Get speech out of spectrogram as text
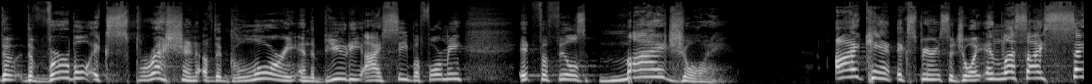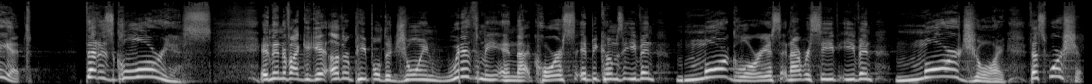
The, the verbal expression of the glory and the beauty I see before me, it fulfills my joy. I can't experience the joy unless I say it. That is glorious. And then if I could get other people to join with me in that chorus, it becomes even more glorious and I receive even more joy. That's worship.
